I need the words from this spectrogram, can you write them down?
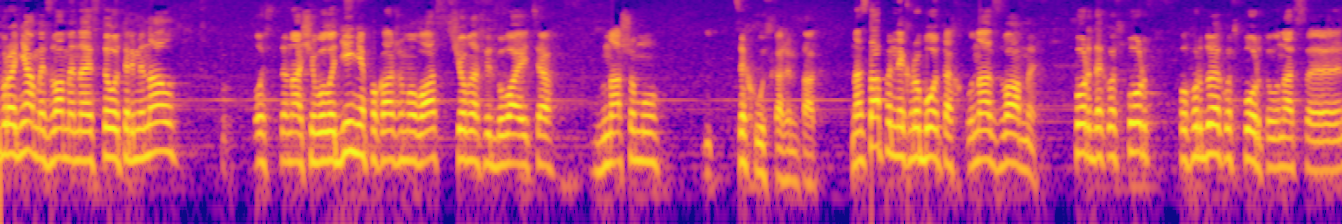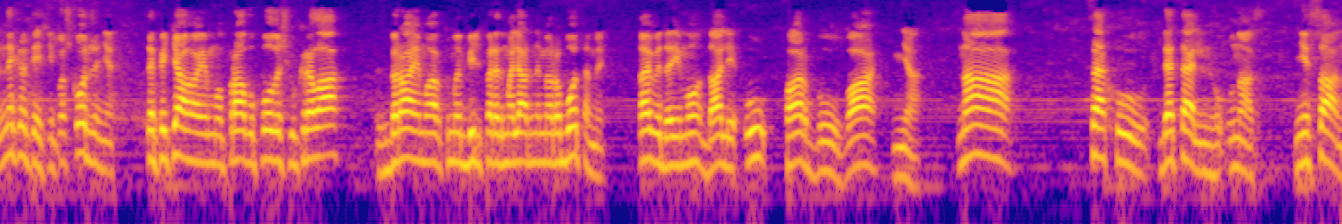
Доброго дня, ми з вами на СТО Термінал. Ось це наші володіння. Покажемо вас, що в нас відбувається в нашому цеху, скажімо так. На стапельних роботах у нас з вами Ford EcoSport. По Ford EcoSport у нас е, не критичні пошкодження. Це підтягуємо праву полочку крила, збираємо автомобіль перед малярними роботами та віддаємо далі у фарбування. На цеху детелінгу у нас Nissan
